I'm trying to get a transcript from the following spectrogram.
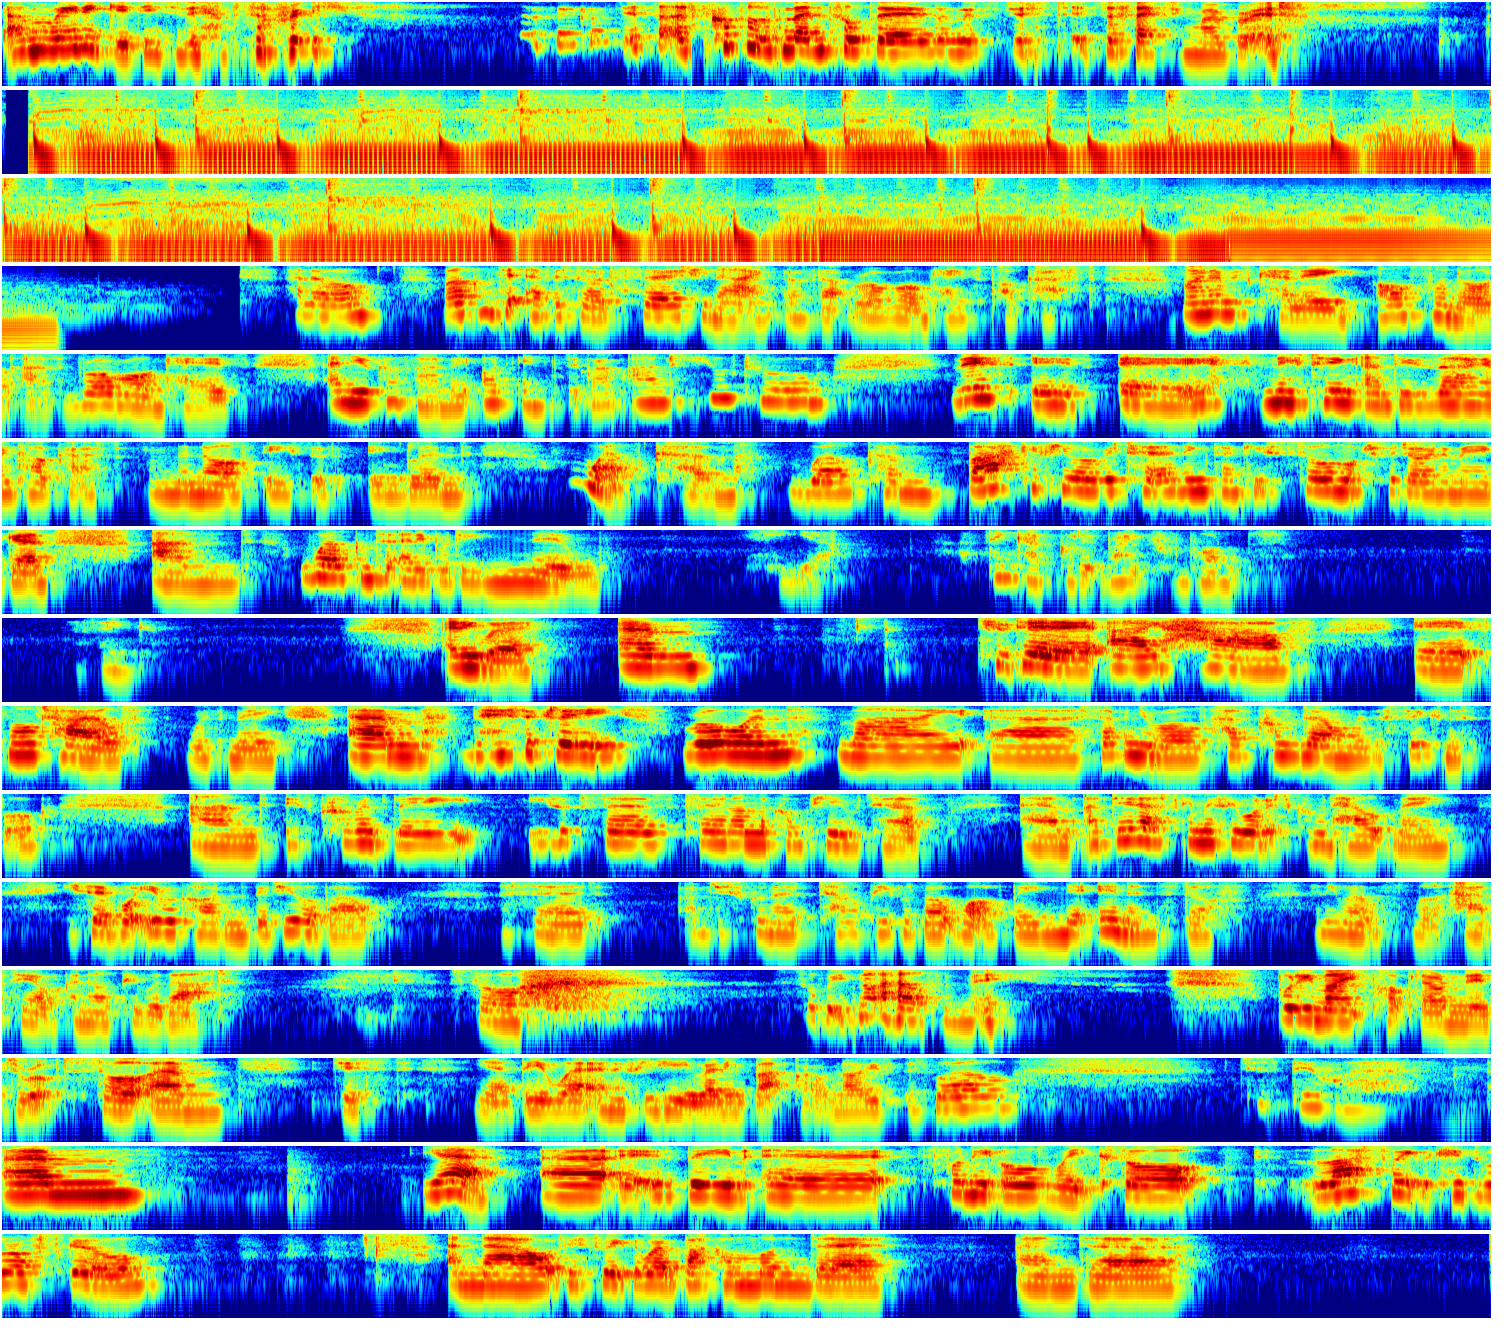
I'm really giddy today, I'm sorry. I think I've just had a couple of mental days and it's just, it's affecting my brain. welcome to episode 39 of that RowRow Kades podcast. My name is Kelly, also known as RowRow Kades, and you can find me on Instagram and YouTube. This is a knitting and designing podcast from the northeast of England. Welcome, welcome back if you are returning. Thank you so much for joining me again, and welcome to anybody new here. I think I've got it right for once. I think. Anyway, um, today I have a small child with me. Um, basically, Rowan, my uh, seven-year-old, has come down with a sickness bug and is currently, he's upstairs playing on the computer. Um, I did ask him if he wanted to come and help me. He said, what are you recording the video about? I said, I'm just going to tell people about what I've been knitting and stuff. And he went, well, I can't see how I can help you with that. So, so he's not helping me, but he might pop down and interrupt. So um, just, yeah, be aware. And if you hear any background noise as well, just be aware. Um, yeah, uh, it has been a funny old week. So last week the kids were off school and now this week they went back on Monday and uh,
